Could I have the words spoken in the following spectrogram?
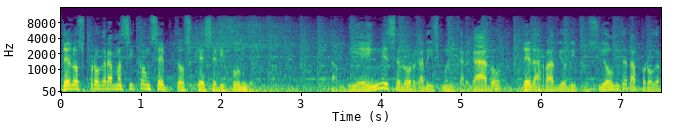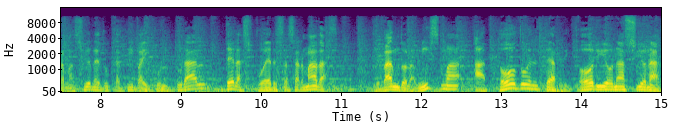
de los programas y conceptos que se difunden. También es el organismo encargado de la radiodifusión de la programación educativa y cultural de las Fuerzas Armadas, llevando la misma a todo el territorio nacional.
